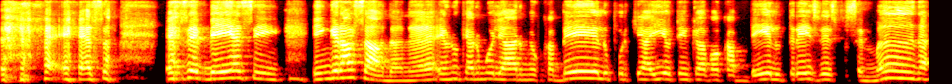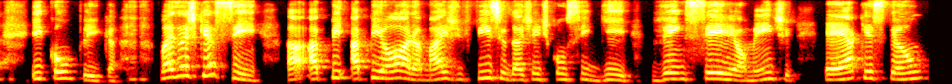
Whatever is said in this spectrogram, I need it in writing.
essa, essa é bem assim, engraçada, né? Eu não quero molhar o meu cabelo, porque aí eu tenho que lavar o cabelo três vezes por semana e complica. Mas acho que assim, a, a, a pior, a mais difícil da gente conseguir vencer realmente é a questão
